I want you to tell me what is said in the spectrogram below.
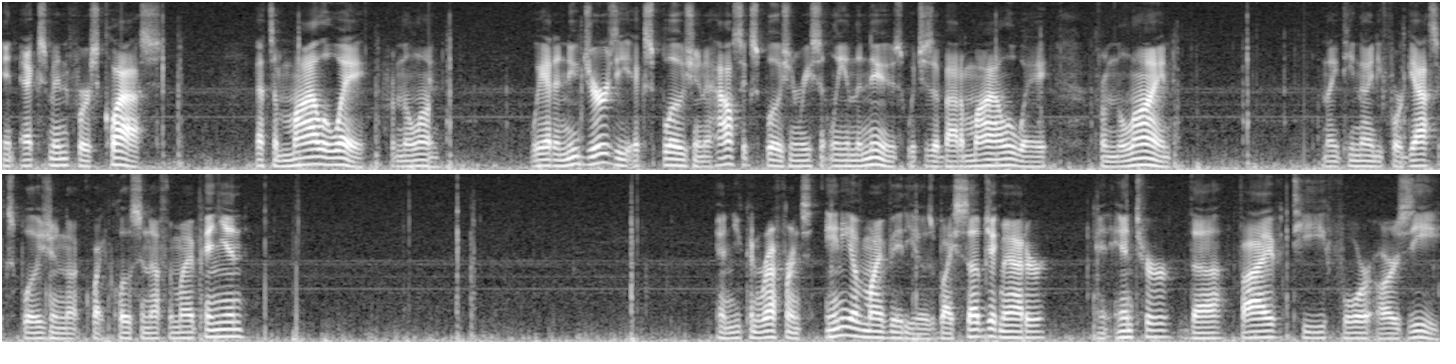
in X-Men First Class. That's a mile away from the line. We had a New Jersey explosion, a house explosion recently in the news, which is about a mile away from the line. 1994 gas explosion, not quite close enough in my opinion. and you can reference any of my videos by subject matter and enter the 5T4RZ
